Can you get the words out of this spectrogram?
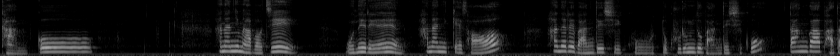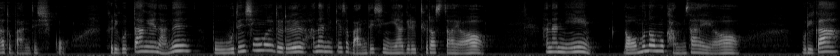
감고 하나님 아버지 오늘은 하나님께서 하늘을 만드시고 또 구름도 만드시고 땅과 바다도 만드시고 그리고 땅에 나는 모든 식물들을 하나님께서 만드신 이야기를 들었어요. 하나님, 너무너무 감사해요. 우리가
